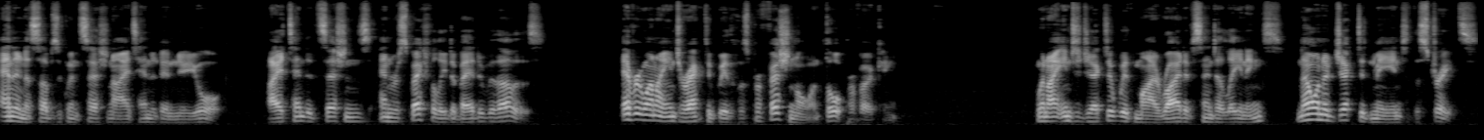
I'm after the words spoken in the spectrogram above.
and in a subsequent session I attended in New York, I attended sessions and respectfully debated with others. Everyone I interacted with was professional and thought provoking. When I interjected with my right of centre leanings, no one ejected me into the streets.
